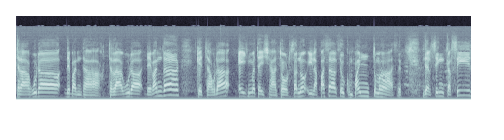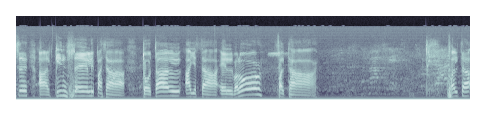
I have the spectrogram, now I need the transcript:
tragura de banda, tragura de banda, que traurà ell mateixa, Torzano, i la passa al seu company Tomàs. Del 5 al 6, al 15 li passa. Total, ahí està, el valor, falta... Falta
